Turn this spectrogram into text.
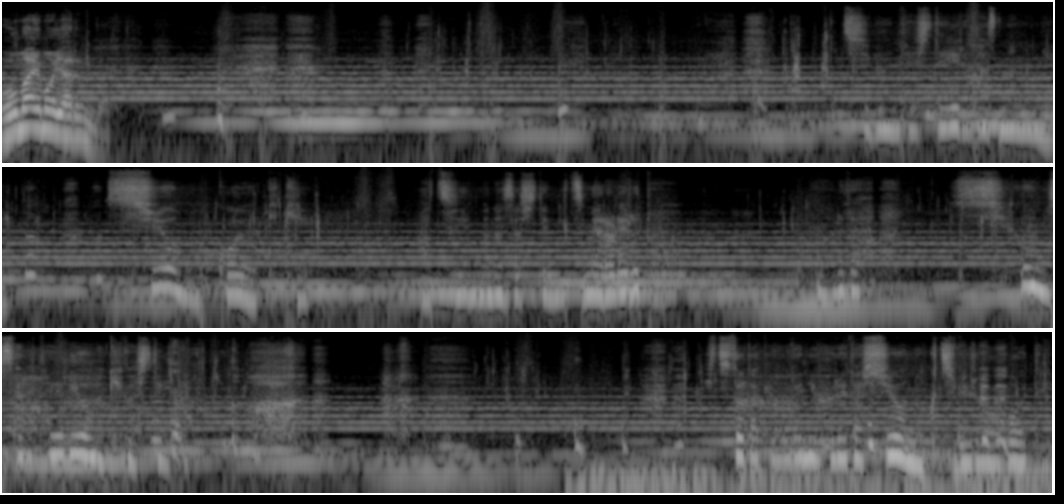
お前もやるんだ。自分でしているはずなのにシオンの声を聞き熱い眼差しで見つめられるとはまるでシオンにされているような気がしていた度だけ俺に触れたシオンの唇を覚えている。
